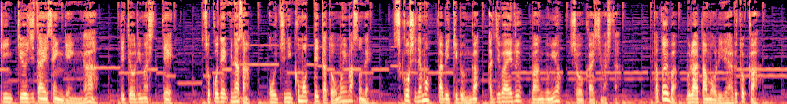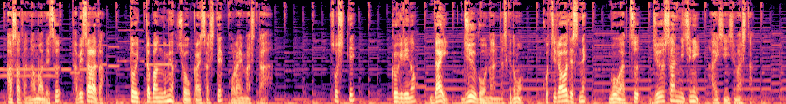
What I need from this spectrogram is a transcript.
緊急事態宣言が出ておりまして、そこで皆さんお家にこもっていたと思いますので、少しでも旅気分が味わえる番組を紹介しました。例えば、ブラタモリであるとか、朝だ生です、旅サラダといった番組を紹介させてもらいました。そして、区切りの第10号なんですけども、こちらはですね、5月13日に配信しました。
